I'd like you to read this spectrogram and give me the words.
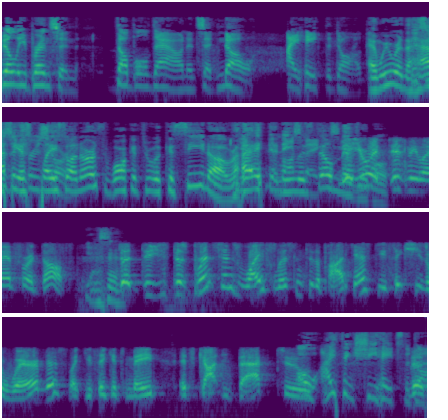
Billy Brinson doubled down and said, no, I hate the dog. And we were in the This happiest place story. on earth walking through a casino, right? in and he was Vegas. still Yeah, Yeah, you were at Disneyland for adults. Yes. Do, do you, does Brinson's wife listen to the podcast? Do you think she's aware of this? Like, you think it's made, it's gotten back to Oh, I think she hates the, the dog.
